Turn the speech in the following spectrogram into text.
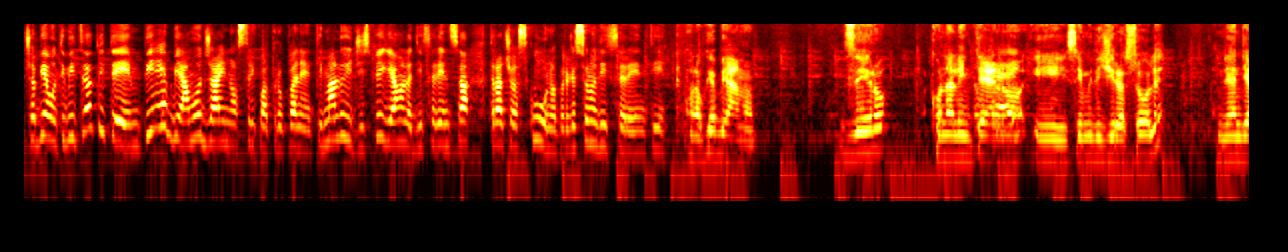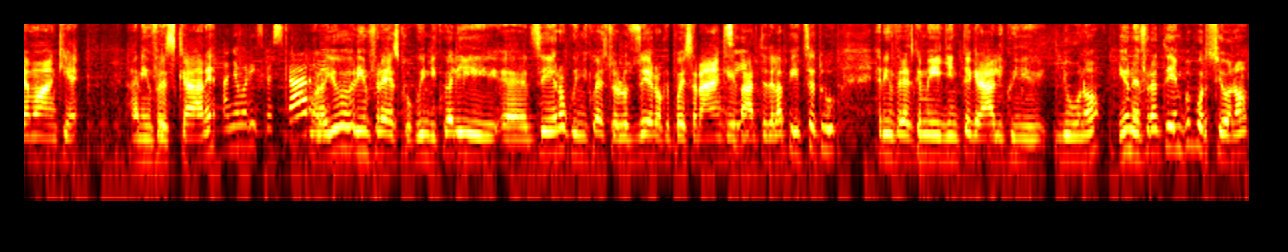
Allora amici abbiamo ottimizzato i tempi e abbiamo già i nostri quattro panetti, ma Luigi spieghiamo la differenza tra ciascuno perché sono differenti. Ora qui abbiamo zero con all'interno Ok. i semi di girasole. Li andiamo anche a rinfrescare. Andiamo a rinfrescarli. Ora io rinfresco quindi quelli eh, zero, quindi questo è lo zero che poi sarà anche Sì. parte della pizza, tu rinfrescami gli integrali, quindi gli uno. Io nel frattempo porziono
